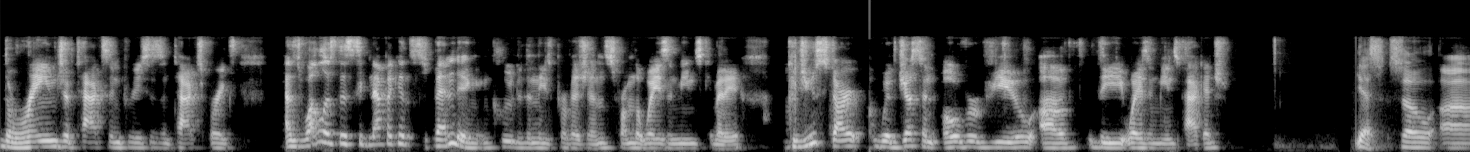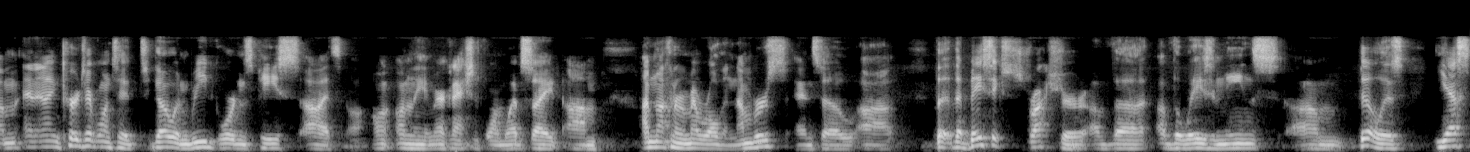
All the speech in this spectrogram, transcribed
the range of tax increases and tax breaks, as well as the significant spending included in these provisions from the Ways and Means Committee. Could you start with just an overview of the Ways and Means package? Yes. So, um, and I encourage everyone to, to go and read Gordon's piece. Uh, it's on, on, the American Action Forum website. Um, I'm not going to remember all the numbers, and so uh, the the basic structure of the of the Ways and Means um, bill is yes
